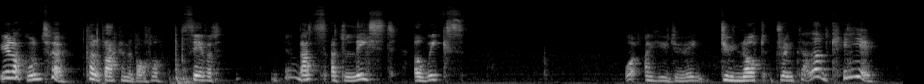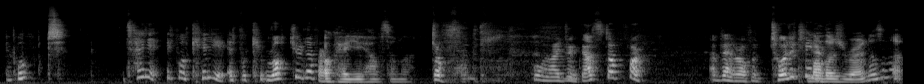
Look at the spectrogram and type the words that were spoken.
You're not going to. Put it back in the bottle. Save it. That's at least a week's. What are you doing? Do not drink that. That'll kill you. It won't. Tell you, it will kill you. It will ki- rot your liver. Okay, you have some. Of. What would I drink that stuff for? I'm better off a toilet cleaner. Mother's ruin, isn't it?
